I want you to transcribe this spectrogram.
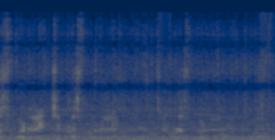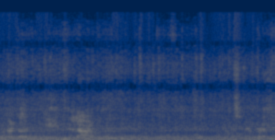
చివరి స్పీడ్లే చివరి స్పీడ్లే చివరి స్పీడ్లే అంటే గీతలు ఆడు చివరి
